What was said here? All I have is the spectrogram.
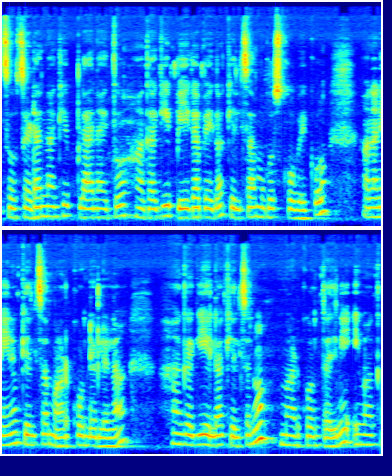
ಸೊ ಸಡನ್ನಾಗಿ ಪ್ಲ್ಯಾನ್ ಆಯಿತು. ಹಾಗಾಗಿ ಬೇಗ ಬೇಗ ಕೆಲಸ ಮುಗಿಸ್ಕೋಬೇಕು. ನಾನೇನು ಕೆಲಸ ಮಾಡ್ಕೊಂಡಿರಲಿಲ್ಲ. ಹಾಗಾಗಿ ಎಲ್ಲ ಕೆಲಸನೂ ಮಾಡ್ಕೊತಾ ಇದ್ದೀನಿ ಇವಾಗ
